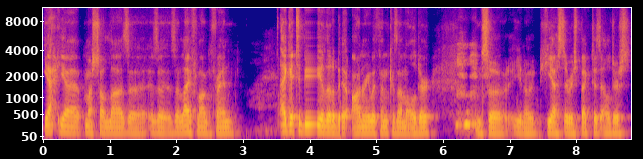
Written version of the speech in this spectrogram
Yahya, mashallah, is a, is a, is a lifelong friend. I get to be a little bit ornery with him because I'm older. and so, you know, he has to respect his elders.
